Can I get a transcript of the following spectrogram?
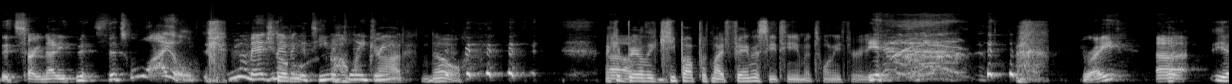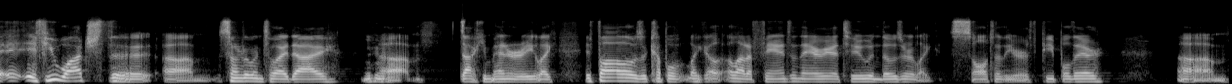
It's, sorry, not even. That's, that's wild. Can you imagine so, having a team at oh 23? God, no. I could um, barely keep up with my fantasy team at 23. Yeah. right? Uh, but, yeah, if you watch the um, Sunderland Till I Die mm-hmm. um, documentary, like it follows a couple, like a, a lot of fans in the area too, and those are like salt of the earth people there um,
